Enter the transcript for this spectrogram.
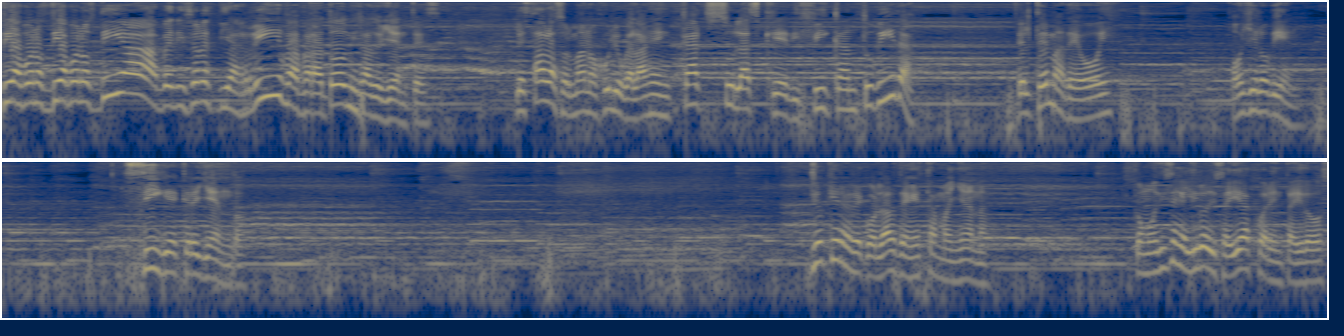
días, buenos días, buenos días. Bendiciones de arriba para todos mis radioyentes. Les habla su hermano Julio Galán en cápsulas que edifican tu vida. El tema de hoy, óyelo bien, sigue creyendo. Dios quiere recordarte en esta mañana, como dice en el libro de Isaías 42,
